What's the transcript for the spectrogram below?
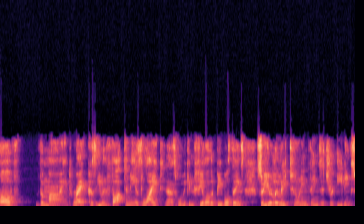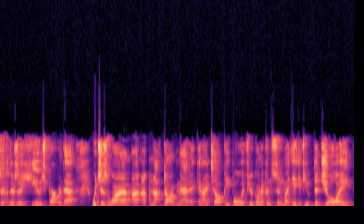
of the mind, right? Because even thought to me is light, and that's where we can feel other people's things. So you're literally tuning things that you're eating. So there's a huge part with that, which is why I'm, I'm not dogmatic. And I tell people if you're going to consume, if you the joy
